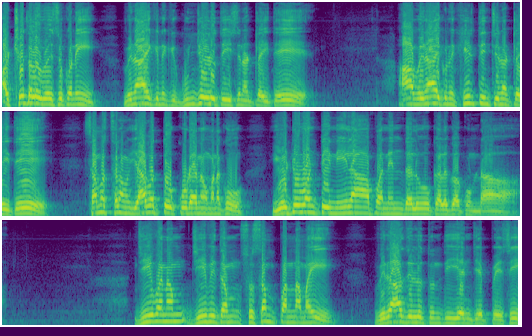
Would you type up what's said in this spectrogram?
అక్షతలు వేసుకొని వినాయకునికి గుంజళ్ళు తీసినట్లయితే ఆ వినాయకుని కీర్తించినట్లయితే సంవత్సరం యావత్తు కూడాను మనకు ఎటువంటి నీలాప నిందలు కలగకుండా జీవనం జీవితం సుసంపన్నమై విరాజిల్లుతుంది అని చెప్పేసి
